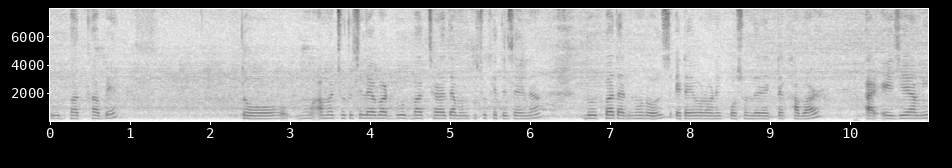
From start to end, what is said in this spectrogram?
দুধ ভাত খাবে। তো আমার ছোটো ছেলে আবার দুধ ভাত ছাড়া তেমন কিছু খেতে চায় না। দুধ ভাত আর নুডলস, এটাই ওর অনেক পছন্দের একটা খাবার। আর এই যে আমি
